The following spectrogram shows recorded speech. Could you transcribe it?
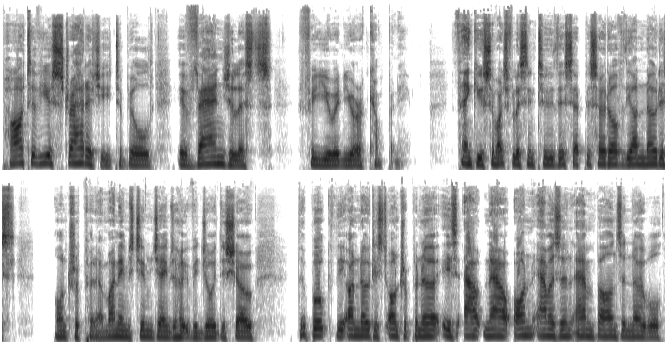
part of your strategy to build evangelists for you and your company. Thank you so much for listening to this episode of The Unnoticed Entrepreneur. My name is Jim James. I hope you've enjoyed the show. The book, The Unnoticed Entrepreneur, is out now on Amazon and Barnes and Noble,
